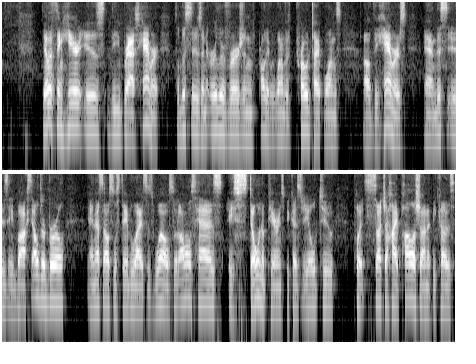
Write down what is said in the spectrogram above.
The other thing here is the brass hammer. So this is an earlier version, probably one of the prototype ones of the hammers, and this is a boxed elder burl and that's also stabilized as well. So it almost has a stone appearance because you're able to put such a high polish on it because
